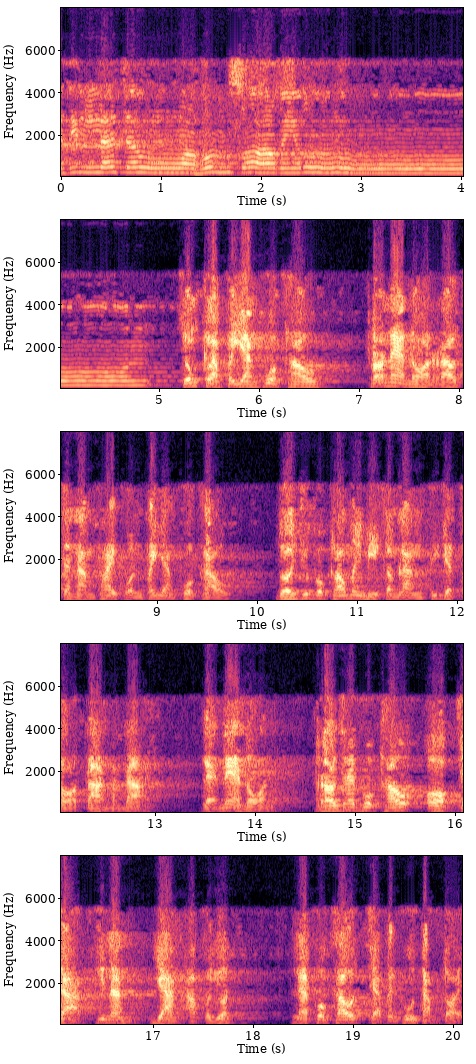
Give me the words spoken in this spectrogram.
أذلة وهم صاغرون จงกลับไปยังพวกเขา เพราะแน่นอนเราจะนำไพร่พลไปยังพวกเขา โดยที่พวกเขาไม่มีกำลังที่จะต่อต้านมันได้ และแน่นอนเราจะให้พวกเขาออกจากที่นั่นอย่างอัปยศ และพวกเขาจะเป็นผู้ต่ำต้อย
